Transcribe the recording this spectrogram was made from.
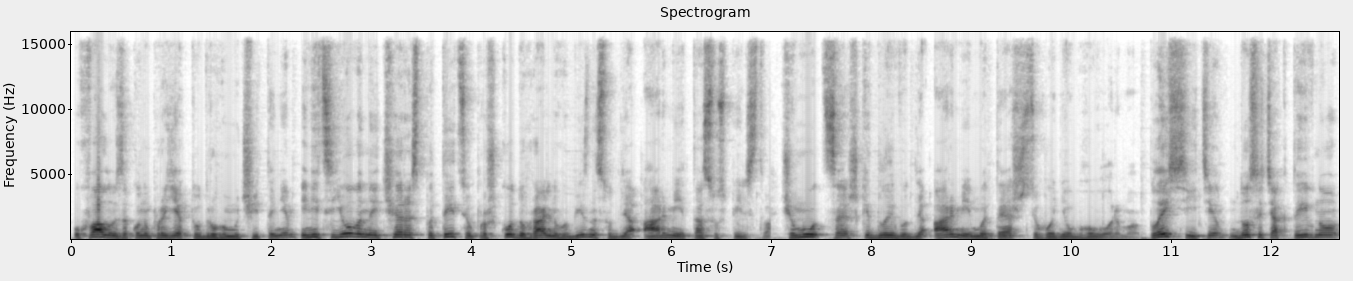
ухвалою законопроєкту у другому читанні, ініційований через петицію про шкоду грального бізнесу для армії та суспільства. Чому це шкідливо для армії? Ми теж сьогодні обговоримо. Play City досить активно.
